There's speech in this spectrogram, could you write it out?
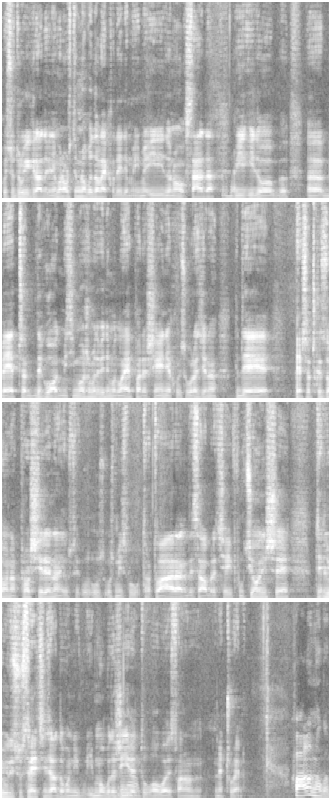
koji su drugi gradovi. Ne moramo što mnogo daleko da idemo. I do Novog Sada, i, i do uh, Beča, gde god. Mislim, možemo da vidimo lepa rešenja koji su urađena, gde je pešačka zona proširena u, u, u smislu trotoara, gde saobraćaj funkcioniše, gde ljudi su srećni, zadovoljni i mogu da žive tu. Ovo je stvarno nečuveno. Hvala mnogo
